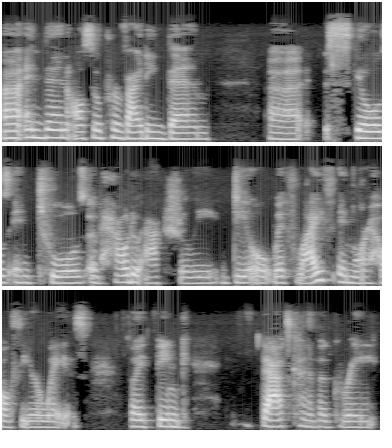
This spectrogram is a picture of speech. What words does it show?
Uh, and then also providing them uh, skills and tools of how to actually deal with life in more healthier ways. So I think that's kind of a great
